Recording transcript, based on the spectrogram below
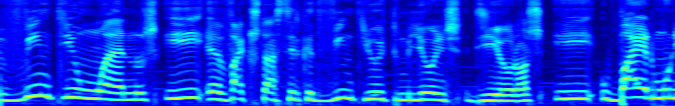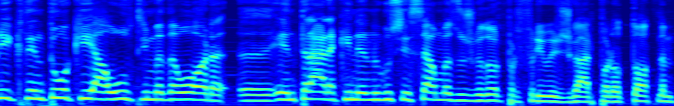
21 eh, anos e eh, vai custar cerca de 28 milhões de euros. E o Bayern Munique tentou aqui à última da hora entrar aqui na negociação, mas o jogador preferiu ir jogar para o Tottenham.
